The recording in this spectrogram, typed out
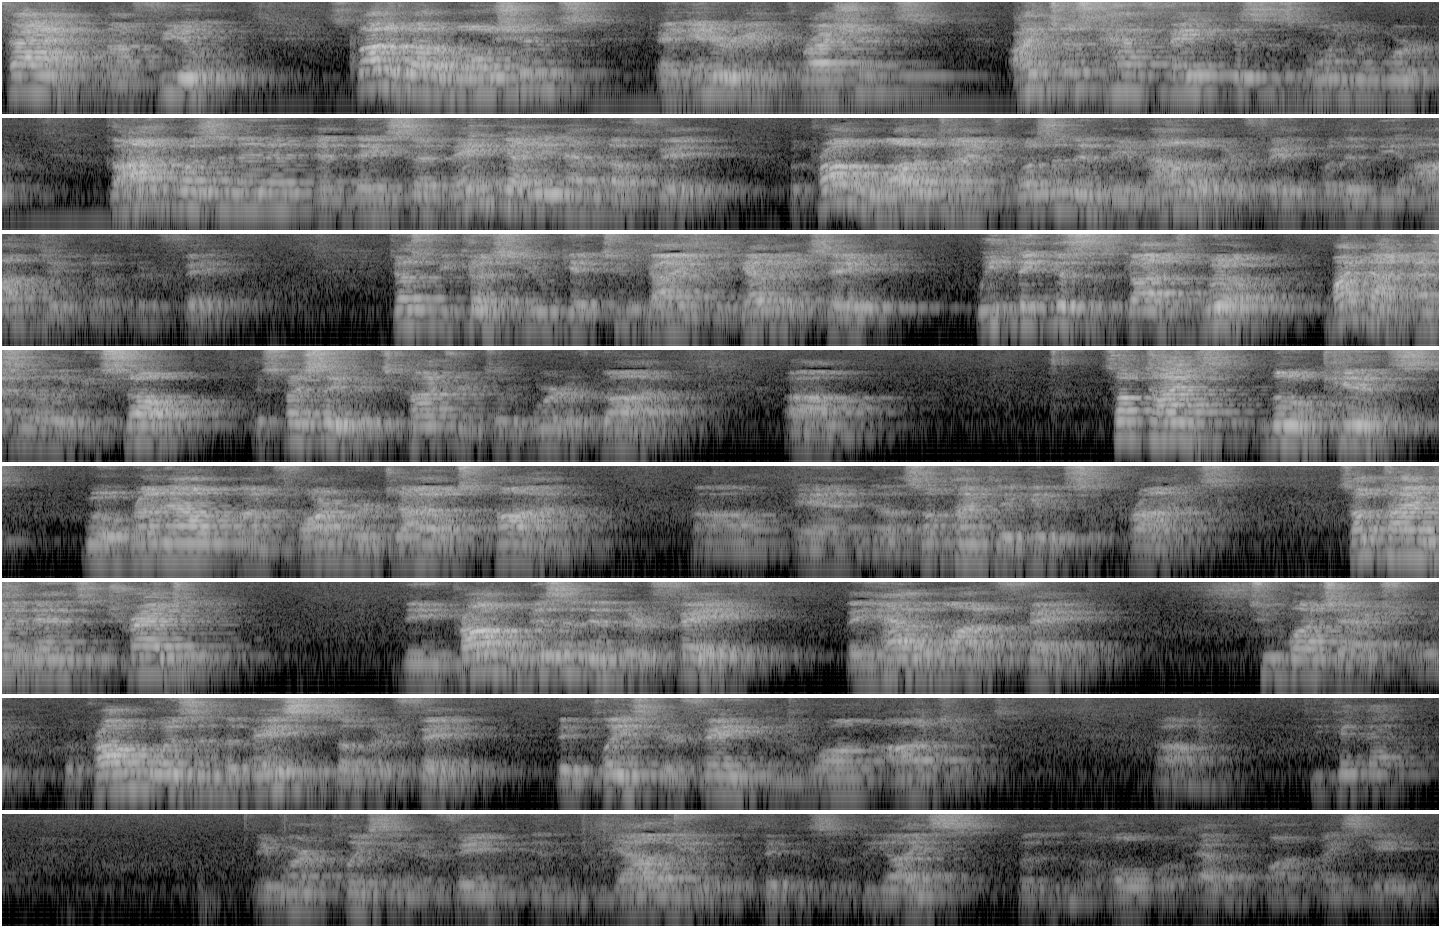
fact, not feeling. It's not about emotions and inner impressions. I just have faith this is going to work. God wasn't in it, and they said, maybe I didn't have enough faith. The problem a lot of times wasn't in the amount of their faith, but in the object of their faith. Just because you get two guys together and say, we think this is God's will, might not necessarily be so, especially if it's contrary to the Word of God. Um, sometimes little kids will run out on Farmer Giles Pond, um, and uh, sometimes they get a surprise. Sometimes it ends in tragedy. The problem isn't in their faith. They had a lot of faith. Too much, actually. The problem was in the basis of their faith. They placed their faith in the wrong object. Um, do you get that? They weren't placing their faith in the reality of the thickness of the ice, but in the hope of having fun ice skating.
